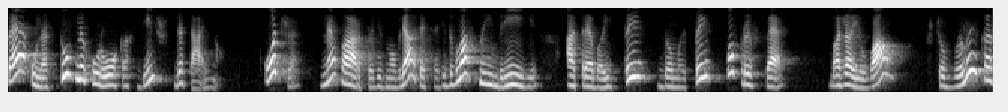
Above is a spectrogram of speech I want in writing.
це у наступних уроках більш детально. Отже, не варто відмовлятися від власної мрії, а треба йти до мети попри все. Бажаю вам, щоб велика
